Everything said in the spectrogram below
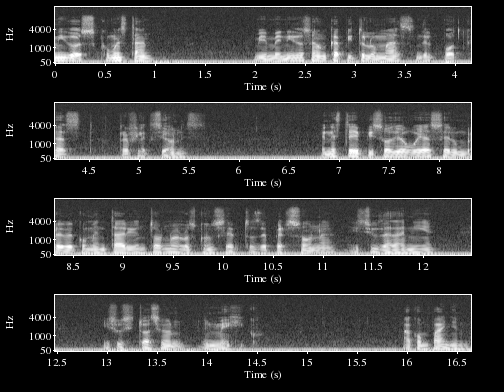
Amigos, ¿cómo están? Bienvenidos a un capítulo más del podcast Reflexiones. En este episodio voy a hacer un breve comentario en torno a los conceptos de persona y ciudadanía y su situación en México. Acompáñenme.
